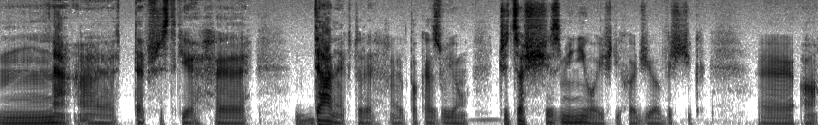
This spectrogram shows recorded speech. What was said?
mm, na te wszystkie dane, które pokazują, czy coś się zmieniło, jeśli chodzi o wyścig o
